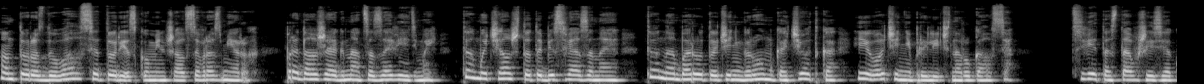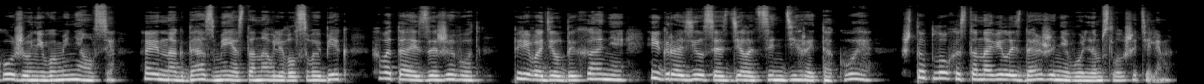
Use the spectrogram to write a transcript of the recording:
он то раздувался, то резко уменьшался в размерах, продолжая гнаться за ведьмой, то мычал что-то бессвязанное, то наоборот очень громко, четко и очень неприлично ругался. Цвет оставшейся кожи у него менялся, а иногда змей останавливал свой бег, хватаясь за живот, переводил дыхание и грозился сделать с Индирой такое, что плохо становилось даже невольным слушателем.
